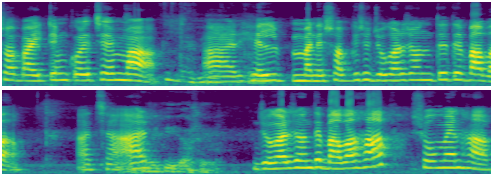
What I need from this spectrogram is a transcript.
সব আইটেম করেছে মা। আর হেল্প মানে সবকিছু জোগাড় যন্ত্রেতে বাবা। আচ্ছা আর জোগাড় যন্ত্রে বাবা হাফ সৌমেন হাফ।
